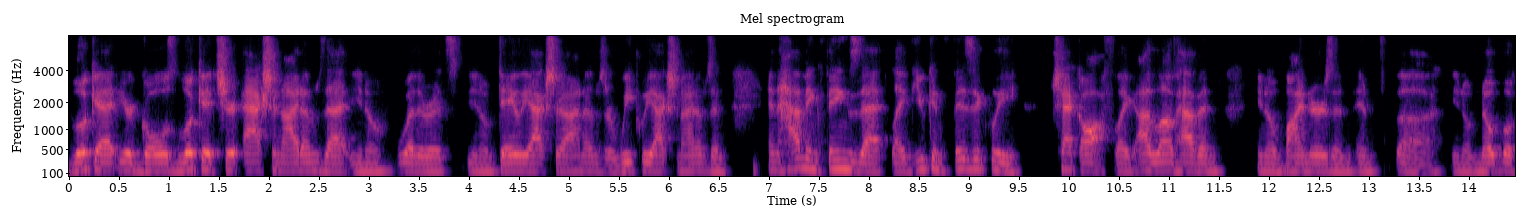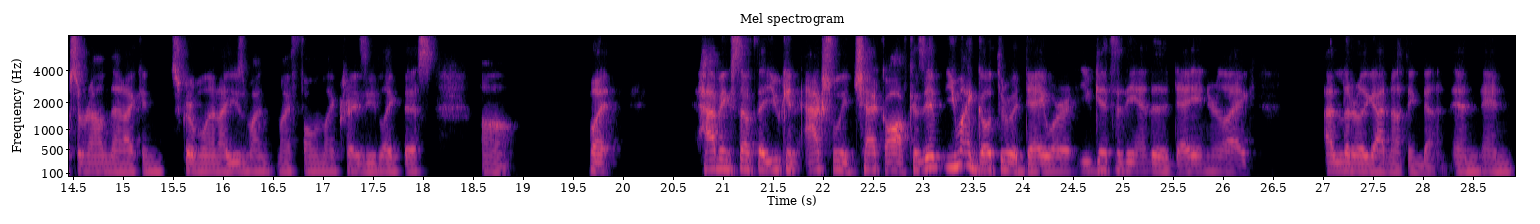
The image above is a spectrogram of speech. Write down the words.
look at your goals look at your action items that you know whether it's you know daily action items or weekly action items and and having things that like you can physically check off like i love having you know binders and and uh, you know notebooks around that i can scribble in i use my my phone like crazy like this um, but having stuff that you can actually check off because you might go through a day where you get to the end of the day and you're like i literally got nothing done and and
